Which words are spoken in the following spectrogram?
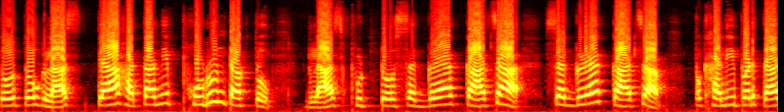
तो तो ग्लास त्या हाताने फोडून टाकतो. ग्लास फुटतो सगळ्या काचा सगळ्या काचा खाली पडतात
